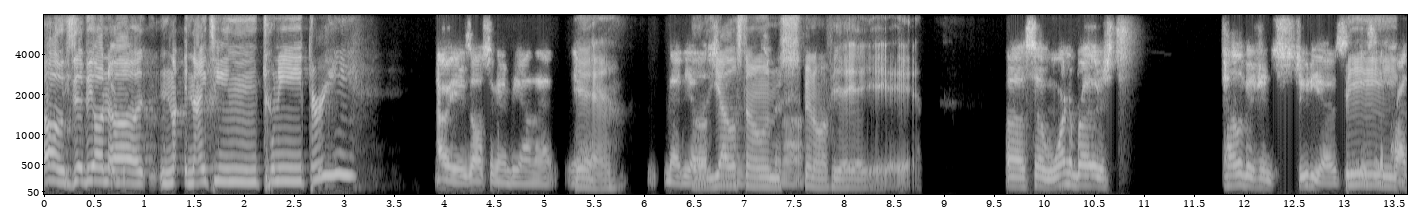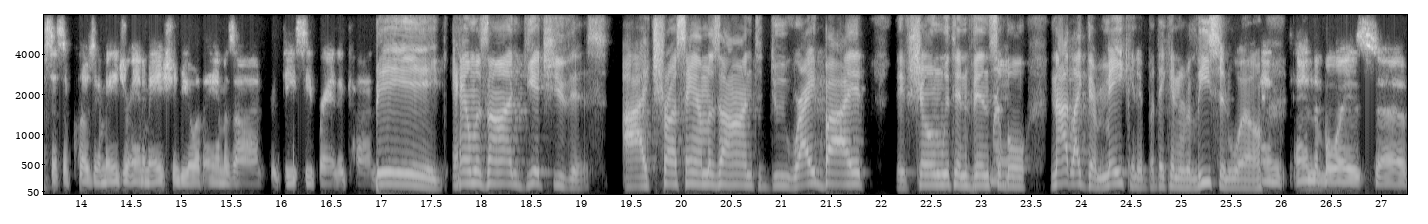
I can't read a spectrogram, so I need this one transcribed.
Oh, he's gonna be on uh 1923. Oh yeah, he's also gonna be on that. Yeah, yeah. that Yellowstone, uh, Yellowstone spinoff. spinoff. Yeah, yeah, yeah, yeah. Uh, so Warner Brothers Television Studios Big. is in the process of closing a major animation deal with Amazon for DC branded content. Big Amazon get you this. I trust Amazon to do right by it. They've shown with Invincible, right. not like they're making it, but they can release it well. And and the boys uh,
